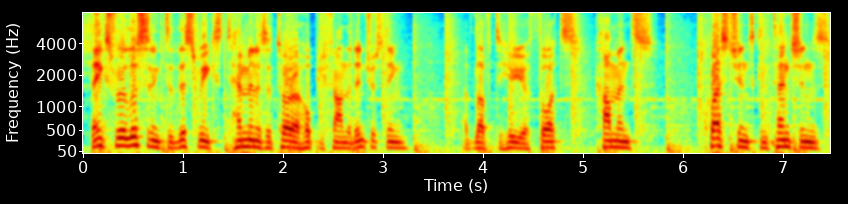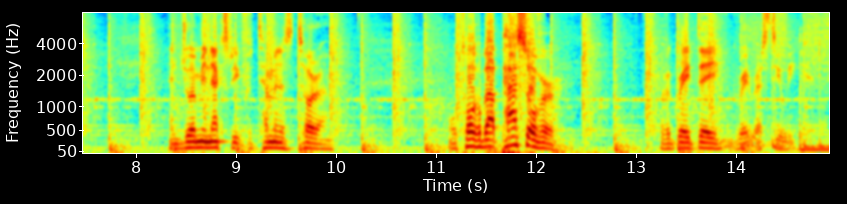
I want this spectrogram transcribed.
Thanks for listening to this week's 10 Minutes of Torah. I hope you found it interesting. I'd love to hear your thoughts, comments, questions, contentions, and join me next week for 10 Minutes of Torah. We'll talk about Passover. Have a great day, great rest of your week.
